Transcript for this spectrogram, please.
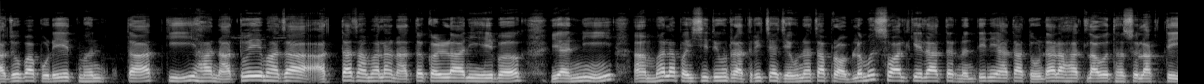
आजोबा पुढे येत म्हणतात की हा नातू आहे माझा. आत्ताच आम्हाला नातं कळलं आणि हे बघ यांनी आम्हाला पैसे देऊन रात्रीच्या जेवणाचा प्रॉब्लेमच सॉल्व केला. तर नंदिनी आता तोंडाला हात लावत हसू लागते.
